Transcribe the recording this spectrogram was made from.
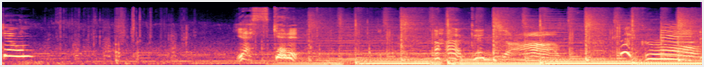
down. Yes, get it. Good job. Good girl.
